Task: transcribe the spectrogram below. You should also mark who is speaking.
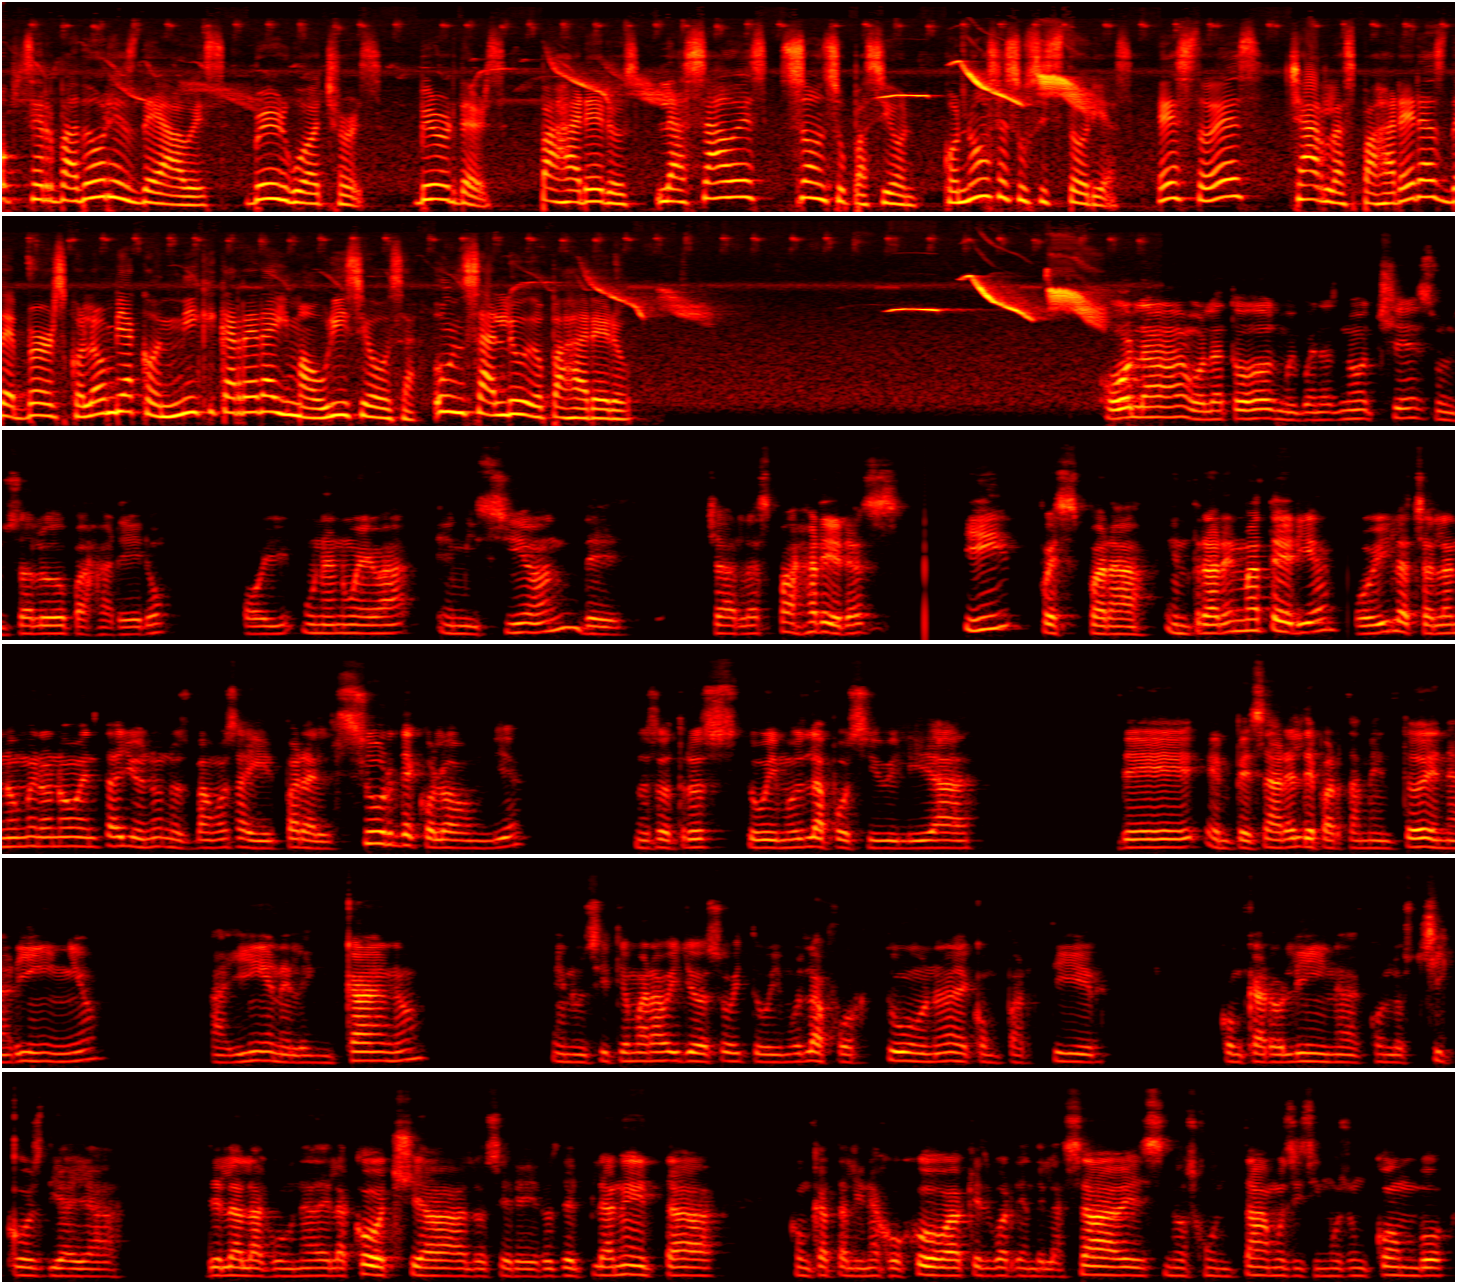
Speaker 1: Observadores de aves, birdwatchers, birders, pajareros, las aves son su pasión. Conoce sus historias. Esto es Charlas Pajareras de Birds Colombia con Nicky Carrera y Mauricio Osa. Un saludo pajarero.
Speaker 2: Hola, hola a todos, muy buenas noches. Un saludo pajarero. Hoy una nueva emisión de Charlas Pajareras y pues para entrar en materia, hoy la charla número 91 nos vamos a ir para el sur de Colombia. Nosotros tuvimos la posibilidad de empezar el departamento de Nariño, ahí en el Encano, en un sitio maravilloso y tuvimos la fortuna de compartir con Carolina, con los chicos de allá de la Laguna de la Cocha, los herederos del planeta, con Catalina Jojoa, que es guardián de las aves, nos juntamos, hicimos un combo,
